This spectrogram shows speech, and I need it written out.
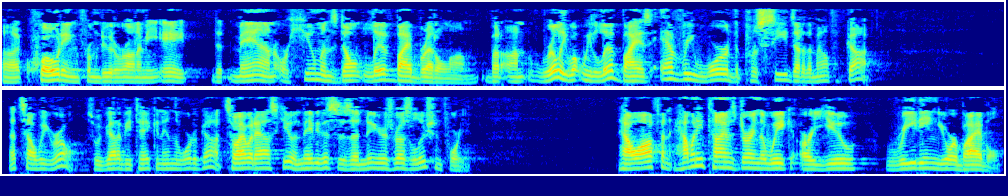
uh, quoting from Deuteronomy 8, that man or humans don't live by bread alone, but on really what we live by is every word that proceeds out of the mouth of God. That's how we grow. So we've got to be taken in the Word of God. So I would ask you, and maybe this is a New Year's resolution for you. How often, how many times during the week are you reading your Bible?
